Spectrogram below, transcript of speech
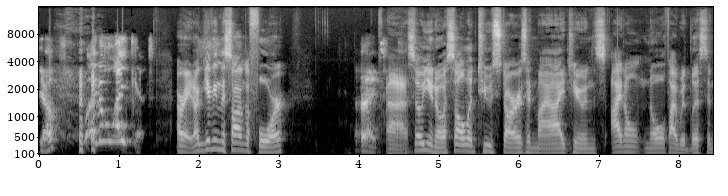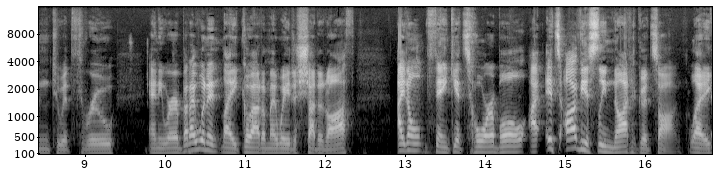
Yep, I don't like it. All right, I'm giving the song a four. Right, Uh, so you know, a solid two stars in my iTunes. I don't know if I would listen to it through anywhere, but I wouldn't like go out of my way to shut it off. I don't think it's horrible. I, it's obviously not a good song. Like,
